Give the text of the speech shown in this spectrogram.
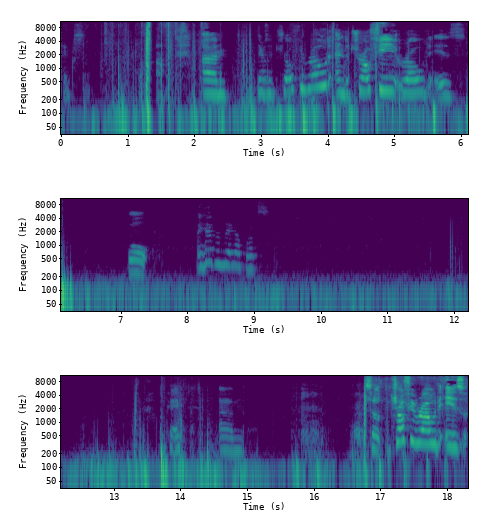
Thanks. Um, there's a trophy road, and the trophy road is, well, I have a mega box. okay. Um, so the trophy road is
